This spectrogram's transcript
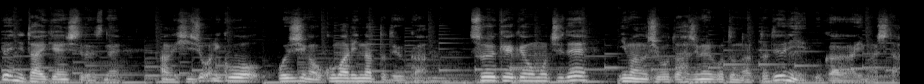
ぺんに体験してですねあの非常にこうご自身がお困りになったというかそういう経験をお持ちで今の仕事を始めることになったというふうに伺いました。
